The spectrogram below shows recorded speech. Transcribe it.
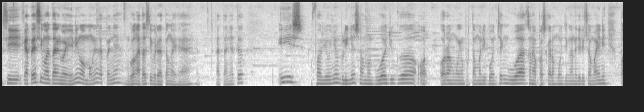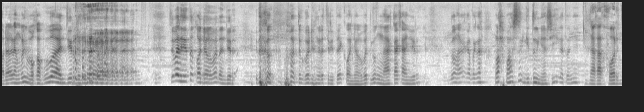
si katanya si mantan gue ini ngomongnya katanya gue nggak tahu sih bener atau nggak ya. Katanya tuh is varionya belinya sama gua juga. Or- orang yang pertama dibonceng gua. Kenapa sekarang boncengan jadi sama ini? Padahal yang beli bokap gua anjir. Coba di situ konyol banget anjir. Itu waktu gue denger ceritanya konyol banget gue ngakak anjir. Gue ngakak kata gue lah masa gitunya sih? katanya. Ngakak 4G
